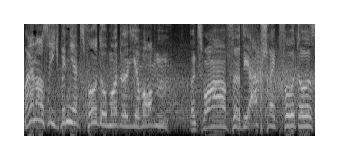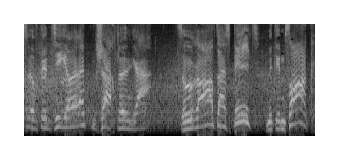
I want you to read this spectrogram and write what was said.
Meiners, ich bin jetzt Fotomodel geworden. Und zwar für die Abschreckfotos auf den Zigarettenschachteln, ja. Sogar das Bild mit dem Sarg.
